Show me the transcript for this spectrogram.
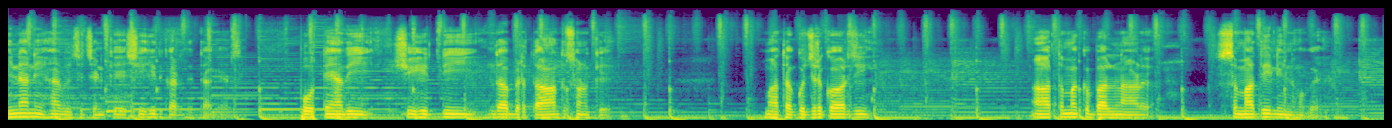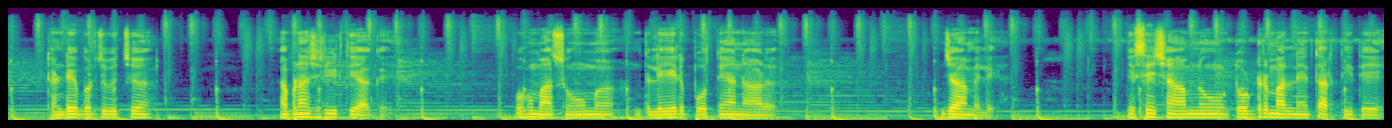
ਇਹਨਾਂ ਨੀਹਾਂ ਵਿੱਚ ਚਿਣ ਕੇ ਸ਼ਹੀਦ ਕਰ ਦਿੱਤਾ ਗਿਆ ਸੀ। ਪੋਤਿਆਂ ਦੀ ਸ਼ਹੀਦੀ ਦਾ ਬਿਰਤਾਂਤ ਸੁਣ ਕੇ ਮਾਤਾ ਗੁਜਰ ਕੌਰ ਜੀ ਆਤਮਕ ਬਲ ਨਾਲ ਸਮਾਧੀ ਲੀਨ ਹੋ ਗਏ। ਠੰਡੇ ਬੁਰਜ ਵਿੱਚ ਆਪਣਾ ਸਰੀਰ ਤਿਆਗ ਗਏ। ਉਹ ਮਾਸੂਮ ਦਲੇਰ ਪੋਤਿਆਂ ਨਾਲ ਜਾ ਮਿਲੇ। ਇਸੇ ਸ਼ਾਮ ਨੂੰ ਟੋਡਰਮਲ ਨੇ ਧਰਤੀ ਤੇ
